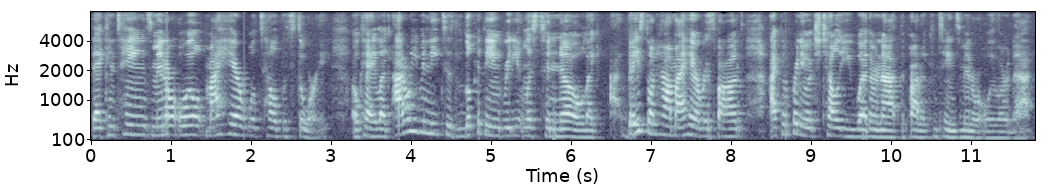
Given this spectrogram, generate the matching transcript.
that contains mineral oil, my hair will tell the story. Okay, like I don't even need to look at the ingredient list to know. Like based on how my hair responds, I can pretty much tell you whether or not the product contains mineral oil or not.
